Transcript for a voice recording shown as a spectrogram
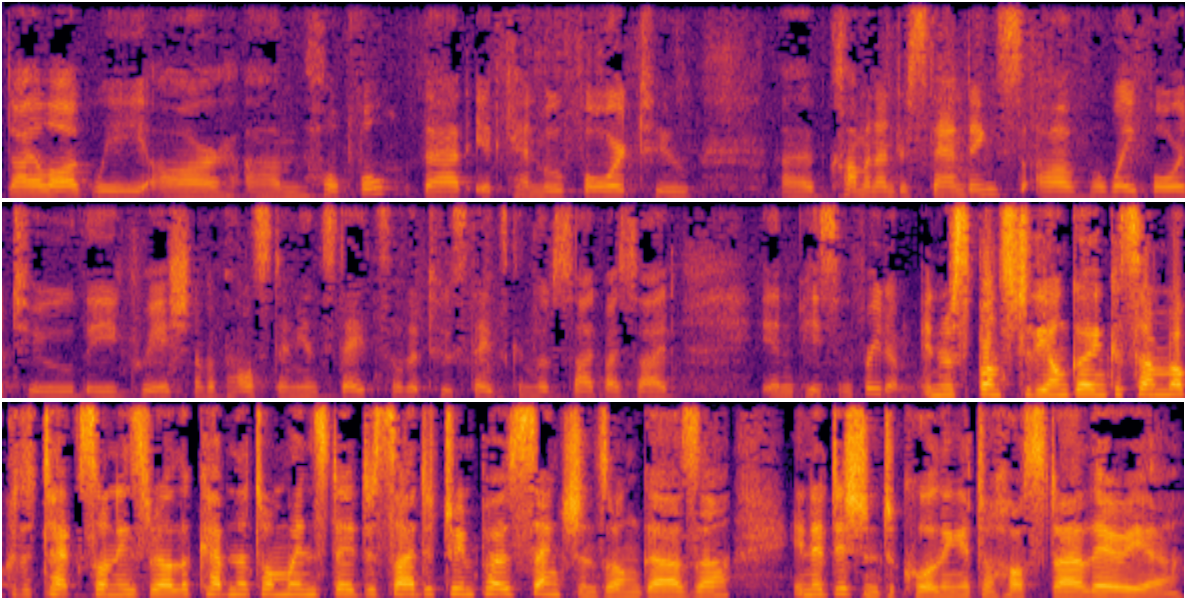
dialogue. We are um, hopeful that it can move forward to uh, common understandings of a way forward to the creation of a Palestinian state so that two states can live side by side in peace and freedom. In response to the ongoing Qassam rocket attacks on Israel, the cabinet on Wednesday decided to impose sanctions on Gaza, in addition to calling it a hostile area.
